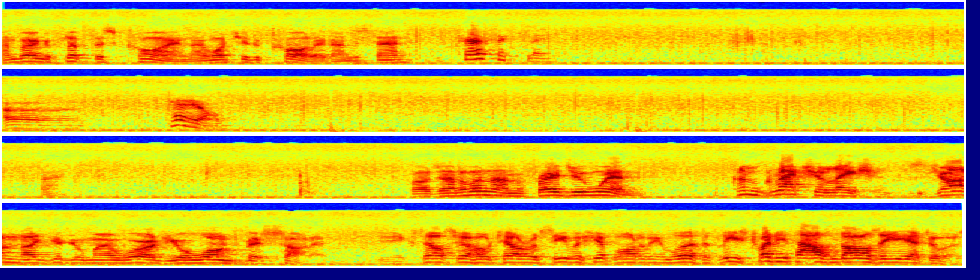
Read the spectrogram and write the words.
I'm going to flip this coin. I want you to call it, understand? Perfectly. Uh, tail. Thanks. Well, gentlemen, I'm afraid you win. Congratulations. John, I give you my word, you won't be sorry. The Excelsior Hotel receivership ought to be worth at least $20,000 a year to us.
